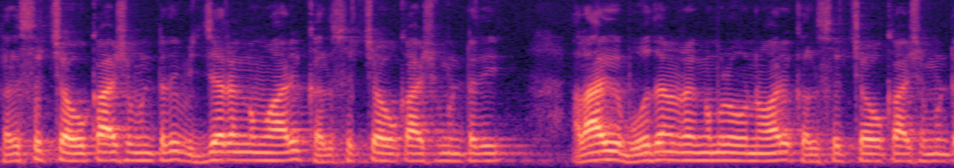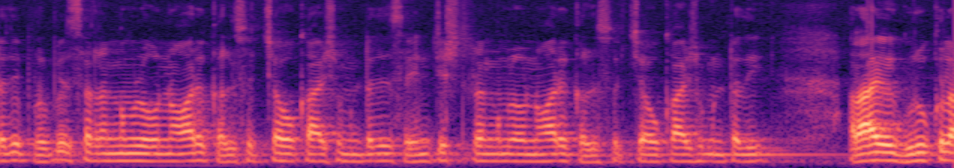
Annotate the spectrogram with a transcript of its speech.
కలిసి వచ్చే అవకాశం ఉంటుంది విద్యారంగం వారికి కలిసి వచ్చే అవకాశం ఉంటుంది. అలాగే బోధన రంగంలో ఉన్నవారికి కలిసి వచ్చే అవకాశం ఉంటుంది ప్రొఫెసర్ రంగంలో ఉన్నవారికి కలిసి వచ్చే అవకాశం ఉంటుంది సైంటిస్ట్ రంగంలో ఉన్నవారికి కలిసి వచ్చే అవకాశం ఉంటుంది. అలాగే గురుకుల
